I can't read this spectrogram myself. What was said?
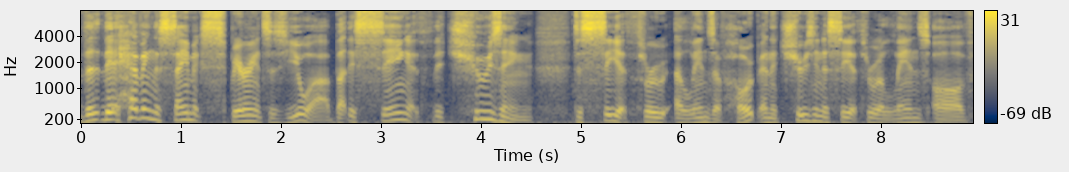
They're having the same experience as you are but they're seeing it they're choosing to see it through a lens of hope and they're choosing to see it through a lens of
